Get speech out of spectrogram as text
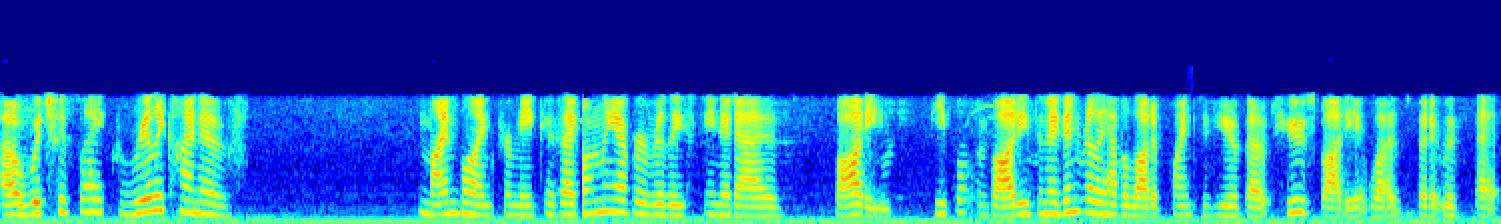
uh, which was like really kind of mind blowing for me because I'd only ever really seen it as bodies people and bodies, and I didn't really have a lot of points of view about whose body it was, but it was that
